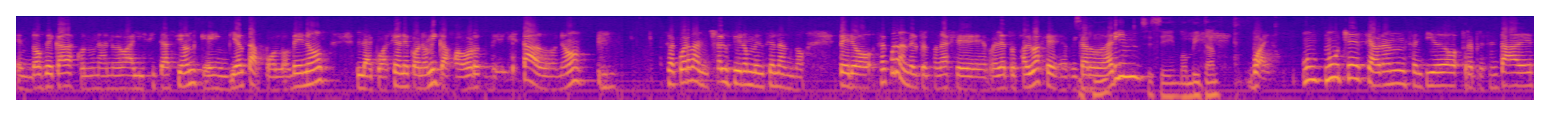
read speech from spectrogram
en dos décadas con una nueva licitación que invierta por lo menos la ecuación económica a favor del Estado, ¿no? ¿Se acuerdan? Ya lo estuvieron mencionando, pero ¿se acuerdan del personaje de Relatos Salvajes de Ricardo. Darín? Sí, sí, bombita. Bueno, mu- muchos se habrán sentido representadas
